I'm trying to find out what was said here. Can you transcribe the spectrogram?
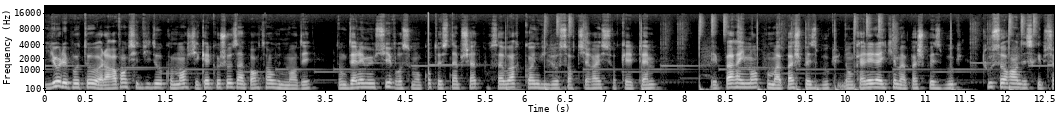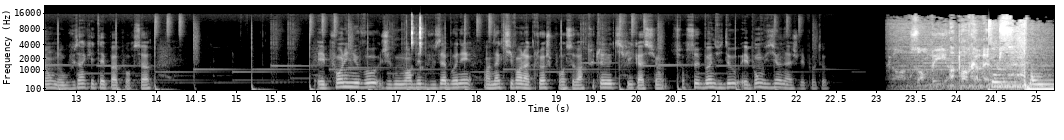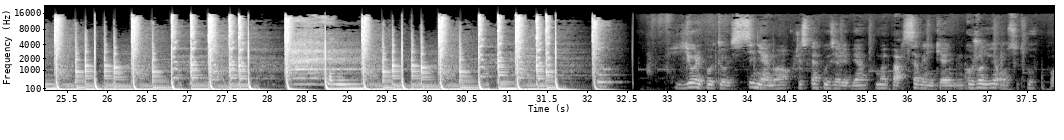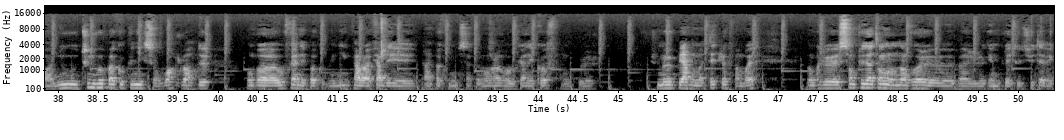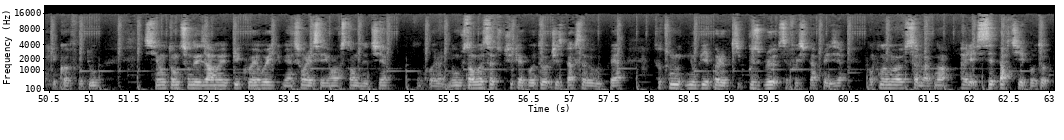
Yo les potos, alors avant que cette vidéo commence, j'ai quelque chose d'important à vous demander. Donc d'aller me suivre sur mon compte Snapchat pour savoir quand une vidéo sortira et sur quel thème. Et pareillement pour ma page Facebook, donc allez liker ma page Facebook, tout sera en description, donc vous inquiétez pas pour ça. Et pour les nouveaux, je vais vous demander de vous abonner en activant la cloche pour recevoir toutes les notifications. Sur ce, bonne vidéo et bon visionnage les potos. Potos, signé à mort, j'espère que vous allez bien, pour ma part ça va nickel. Donc aujourd'hui on se retrouve pour un tout nouveau pack opening sur World War 2. On va ouvrir des packs opening, enfin on va faire des... un pack opening simplement, là on va ouvrir des coffres. Donc euh, je, me perds dans ma tête là, enfin bref. Donc sans plus attendre on envoie le, bah, le gameplay tout de suite avec les coffres et tout. Si on tombe sur des armes épiques ou héroïques, bien sûr on essayera en stand de tir. Donc voilà, donc je vous envoie ça tout de suite les potos, j'espère que ça va vous plaire. Surtout n'oubliez pas le petit pouce bleu, ça fait super plaisir. Donc on envoie ça maintenant. Allez, c'est parti les potos.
